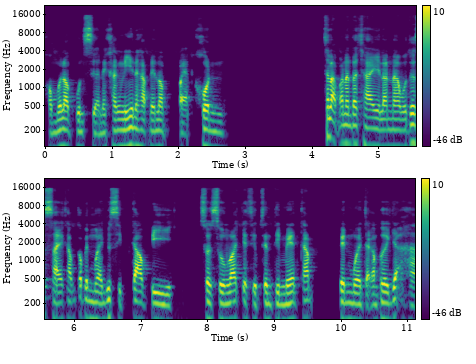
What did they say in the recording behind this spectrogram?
ของมวยรอบปูนเสือในครั้งนี้นะครับ ในรอบ 8 คนสลับอนันตชัยลานนาวอเตอร์ไซด์ครับก็เป็นมวยอายุ 19 ปี ส่วนสูง 170 เซนติเมตรครับ เป็นมวยจากอำเภอยะหา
